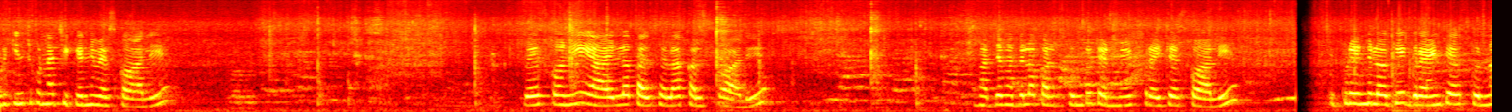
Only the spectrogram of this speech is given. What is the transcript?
ఉడికించుకున్న చికెన్ని వేసుకోవాలి. వేసుకొని ఆయిల్లో కలిసేలా కలుపుకోవాలి. మధ్య మధ్యలో కలుపుకుంటూ టెన్ మినిట్స్ ఫ్రై చేసుకోవాలి. ఇప్పుడు ఇందులోకి గ్రైండ్ చేసుకున్న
